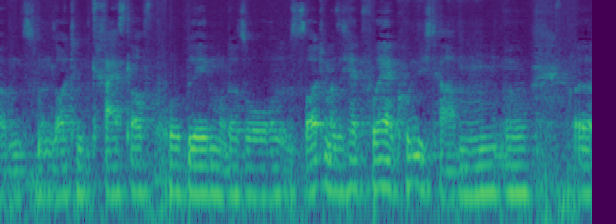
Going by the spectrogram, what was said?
ähm, dass man Leute mit Kreislaufproblemen oder so, sollte man sich halt vorher erkundigt haben, äh, äh,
